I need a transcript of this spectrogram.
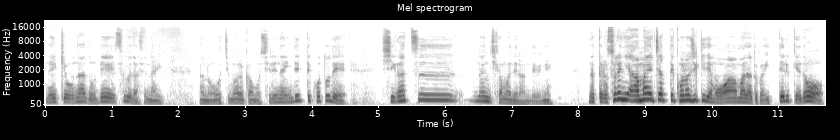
の影響などですぐ出せないあのお家もあるかもしれないんでってことで4月何日かまでなんだよね。だったからそれに甘えちゃってこの時期でもああまだとか言ってるけど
